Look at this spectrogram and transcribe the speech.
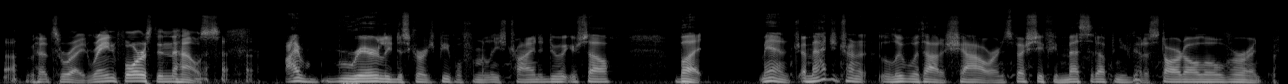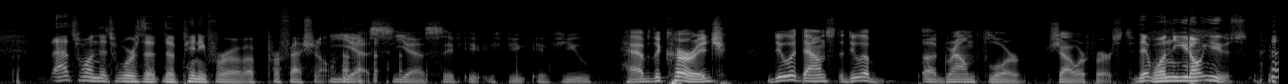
That's right. Rainforest in the house. I rarely discourage people from at least trying to do it yourself. But man, imagine trying to live without a shower, and especially if you mess it up and you've got to start all over. And that's one that's worth the, the penny for a, a professional. yes, yes. If, if if you if you have the courage, do a down do a, a ground floor shower first. that one that you don't use.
